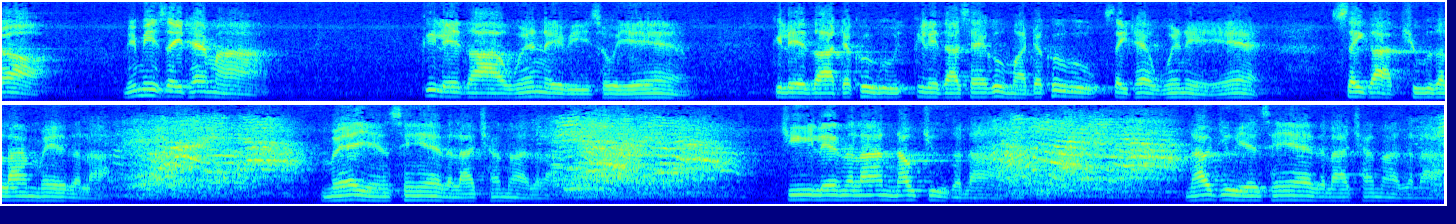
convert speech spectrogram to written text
တော့မိမိစိတ်ထဲမှာကိလေသာဝင်နေပြီဆိုရင်ကိလေသာတစ်ခုခုကိလေသာ10ခုမှာတစ်ခုခုစိတ်ထဲဝင်နေရင်စိတ်ကဖြူသလားမဲသလားမဲရင်ဆင်းရဲသလားချမ်းသာသလားကြည်လင်သလားနောက်ကျသလားနောက်ကျရင်ဆင်းရဲသလားချမ်းသာသလား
